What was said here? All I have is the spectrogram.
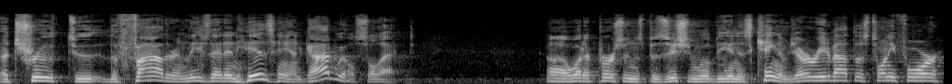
a truth to the Father and leaves that in His hand. God will select uh, what a person's position will be in His kingdom. Did you ever read about those 24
